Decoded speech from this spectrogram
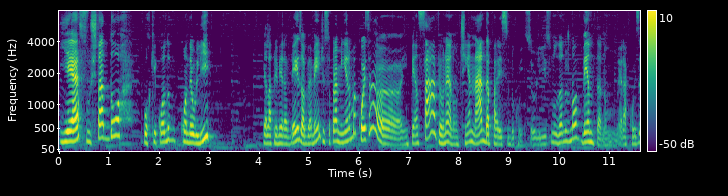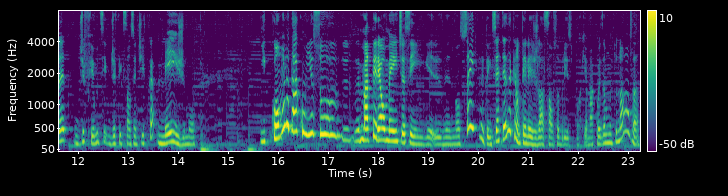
E é assustador, porque quando, quando eu li, pela primeira vez, obviamente, isso para mim era uma coisa impensável, né? Não tinha nada parecido com isso. Eu li isso nos anos 90, não era coisa de filme de ficção científica mesmo. E como lidar com isso materialmente, assim? Não sei, eu tenho certeza que não tem legislação sobre isso, porque é uma coisa muito nova.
